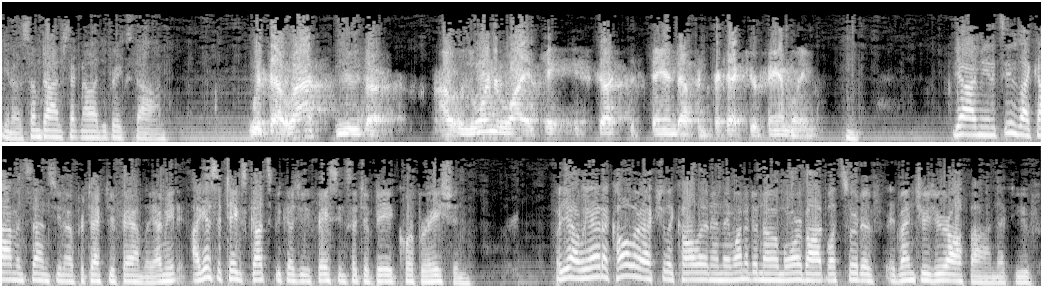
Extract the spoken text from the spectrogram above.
you know, sometimes technology breaks down. With that last news, uh, I was wondering why it takes guts to stand up and protect your family. Yeah, I mean, it seems like common sense, you know, protect your family. I mean, I guess it takes guts because you're facing such a big corporation. But yeah, we had a caller actually call in and they wanted to know more about what sort of adventures you're off on that you've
